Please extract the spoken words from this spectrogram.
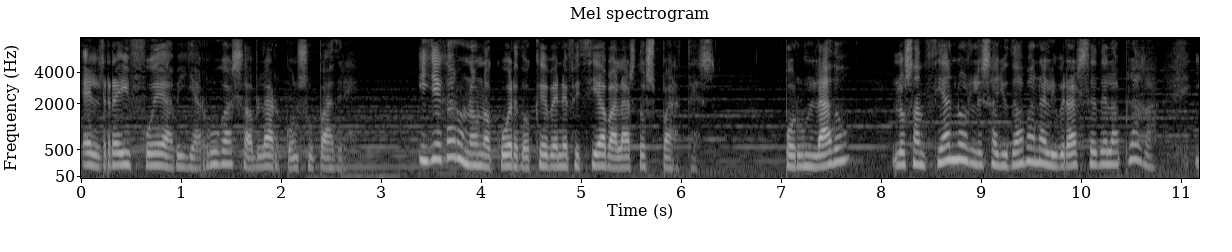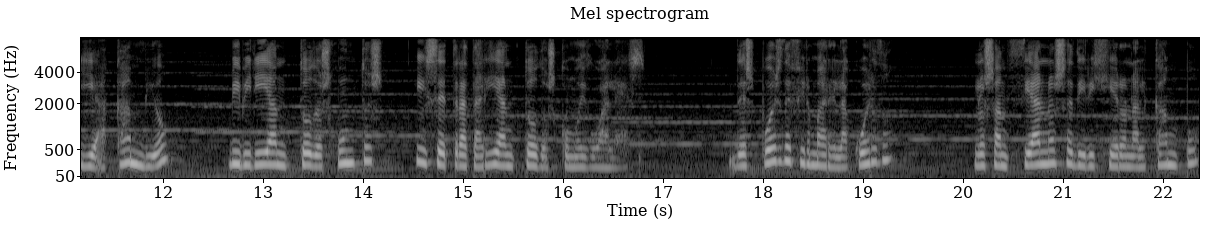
el rey fue a Villarrugas a hablar con su padre y llegaron a un acuerdo que beneficiaba a las dos partes. Por un lado, los ancianos les ayudaban a librarse de la plaga y a cambio vivirían todos juntos y se tratarían todos como iguales. Después de firmar el acuerdo, los ancianos se dirigieron al campo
